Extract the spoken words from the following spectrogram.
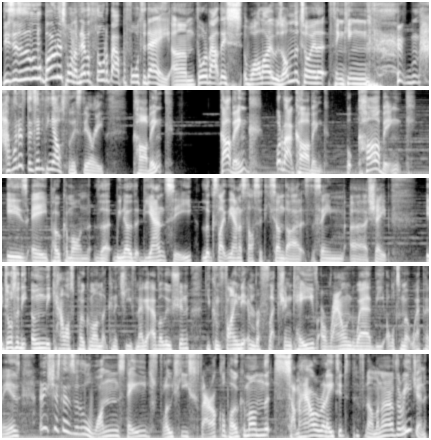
This is a little bonus one I've never thought about before today. Um, thought about this while I was on the toilet thinking, I wonder if there's anything else for this theory. Carbink? Carbink? What about Carbink? Well, Carbink is a Pokemon that we know that Diancie looks like the Anastasia City Sundial. It's the same uh, shape. It's also the only Kalos Pokemon that can achieve Mega Evolution. You can find it in Reflection Cave around where the ultimate weapon is, and it's just this little one-stage, floaty, spherical Pokemon that's somehow related to the phenomena of the region.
